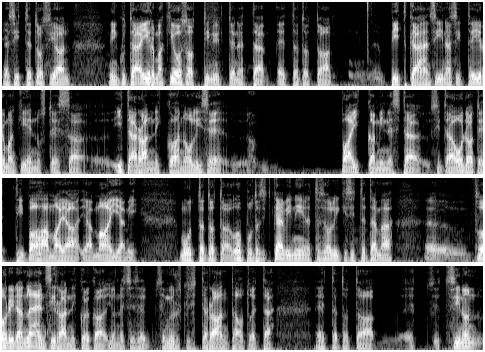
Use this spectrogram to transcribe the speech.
Ja sitten tosiaan, niin kuin tämä Irmakin osoitti nyt, että, että tota, pitkään siinä sitten Irmankin ennusteessa itärannikkohan oli se paikka, minne sitä, sitä odotettiin, Bahama ja, ja Miami. Mutta tota, lopulta sitten kävi niin, että se olikin sitten tämä äh, Floridan länsirannikko, joka, jonne se, se, se myrsky sitten rantautui, että, että tota, et, et siinä on,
